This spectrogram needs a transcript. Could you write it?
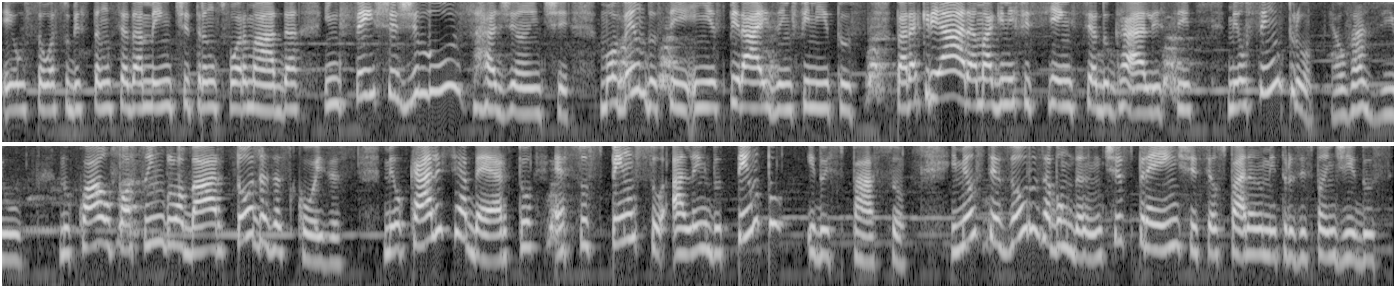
Eu sou a substância da mente transformada em feixes de luz radiante, movendo-se em espirais infinitos para criar a magnificência do cálice. Meu centro é o vazio no qual posso englobar todas as coisas. Meu cálice aberto é suspenso além do tempo e do espaço. E meus tesouros abundantes preenche seus parâmetros expandidos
